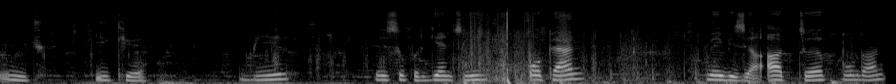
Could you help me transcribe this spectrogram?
3 2 1 ve 0 Gent link open ve bizi attı. Buradan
